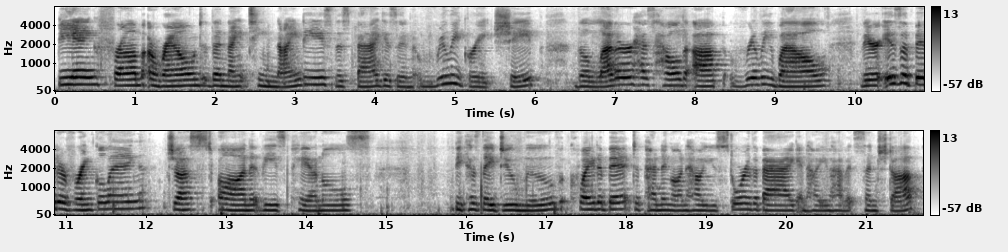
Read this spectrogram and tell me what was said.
being from around the 1990s, this bag is in really great shape. The leather has held up really well. There is a bit of wrinkling just on these panels because they do move quite a bit depending on how you store the bag and how you have it cinched up.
